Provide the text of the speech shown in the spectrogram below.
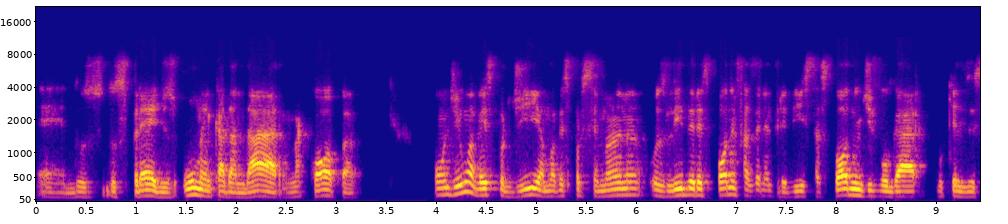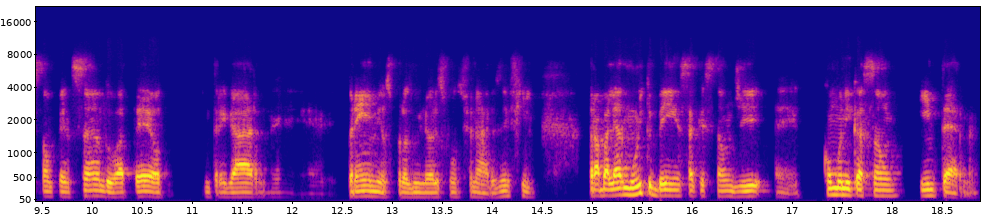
é, dos, dos prédios, uma em cada andar, na copa, onde uma vez por dia, uma vez por semana, os líderes podem fazer entrevistas, podem divulgar o que eles estão pensando, até entregar né, prêmios para os melhores funcionários, enfim, trabalhar muito bem essa questão de é, comunicação interna.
